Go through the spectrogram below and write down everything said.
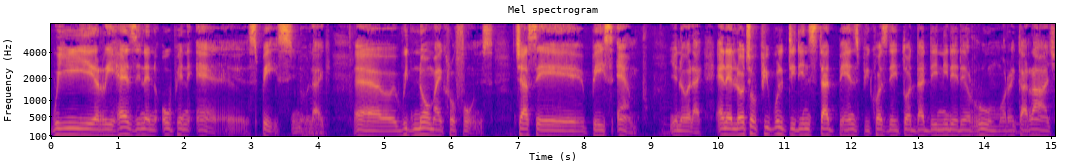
we rehearse in an open air space you know like uh, with no microphones just a bass amp you know like and a lot of people didn't start bands because they thought that they needed a room or a garage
